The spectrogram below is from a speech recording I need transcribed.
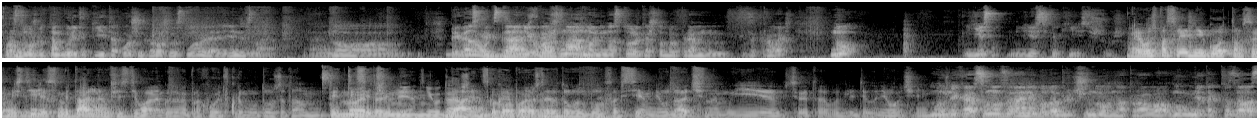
просто, может быть, там были какие-то очень хорошие условия, я не знаю. Но привязка ну, к зданию да, важна, но не настолько, чтобы прям закрывать. Но есть, есть как есть. Что ж. И вот последний год там совместили с метальным фестивалем, который проходит в Крыму тоже там ты, Но тысячу это лет. Неудачно да, насколько я понял, что этот опыт был совсем неудачным, и все это выглядело не очень. Ну, мне кажется, оно заранее было обречено на провал. Ну, мне так казалось,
